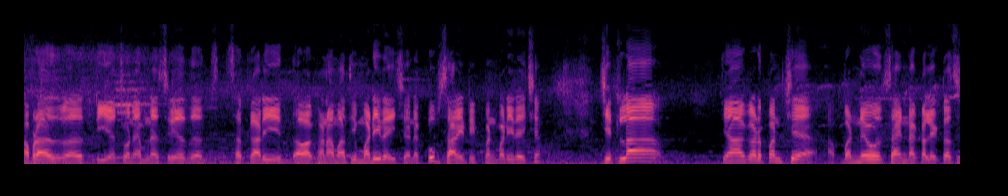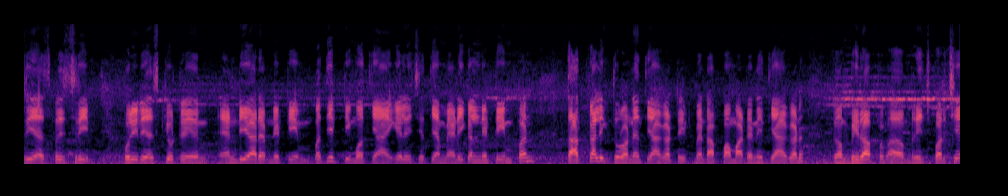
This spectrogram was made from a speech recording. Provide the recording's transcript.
આપણા ટીએચઓને એમને સરકારી દવાખાનામાંથી મળી રહી છે અને ખૂબ સારી ટ્રીટમેન્ટ મળી રહી છે. જેટલા ત્યાં આગળ પણ છે. બંને સાઈડના કલેક્ટર શ્રી, એસપી શ્રી, પૂરી રેસ્ક્યુ ટીમ એનડીઆરએફની ટીમ બધી જ ટીમો ત્યાં આવી ગયેલી છે. ત્યાં મેડિકલની ટીમ પણ તાત્કાલિક ધોરણે ત્યાં આગળ ટ્રીટમેન્ટ આપવા માટેની ત્યાં આગળ ગંભીરા બ્રિજ પર છે.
